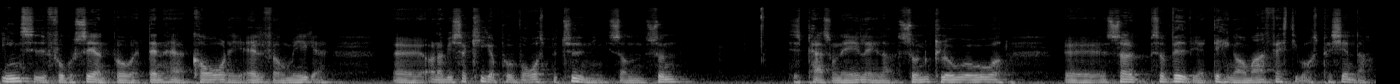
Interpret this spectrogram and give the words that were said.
ensidig fokusering på, at den her korte er alfa og omega. Øh, og når vi så kigger på vores betydning som sund personale eller sund kloge over, øh, så, så ved vi, at det hænger jo meget fast i vores patienter.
